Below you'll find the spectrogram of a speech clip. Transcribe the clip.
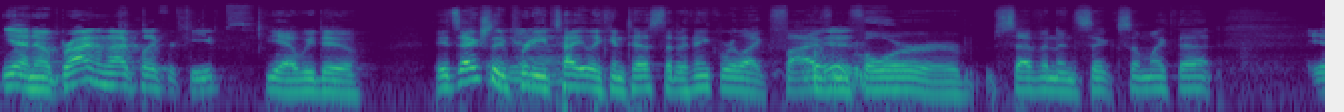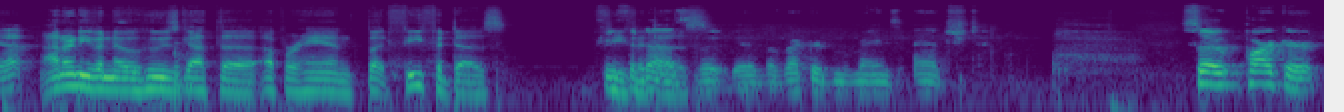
Yeah, no, Brian and I play for keeps. Yeah, we do. It's actually pretty Yeah. tightly contested. I think we're like five It and is. four or seven and six, something like that. Yep. I don't even know who's got the upper hand, but FIFA does. FIFA, does. The, the record remains etched. So, Parker,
